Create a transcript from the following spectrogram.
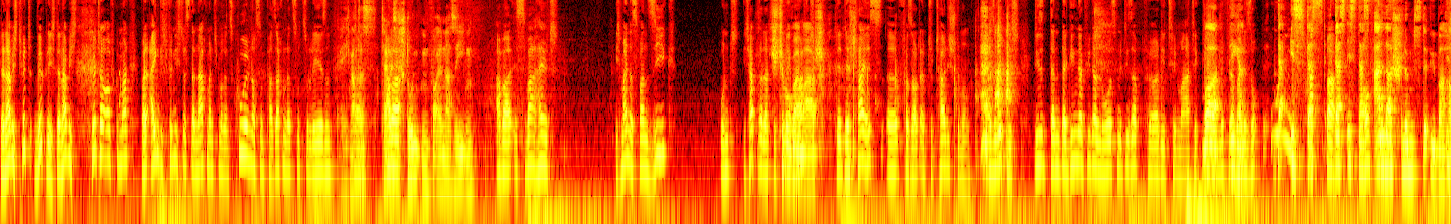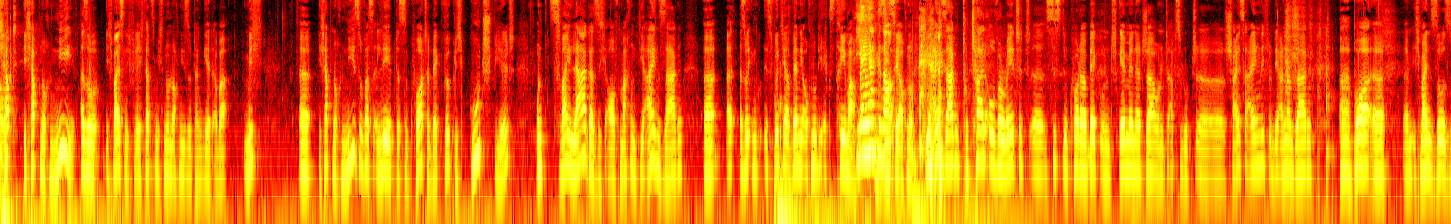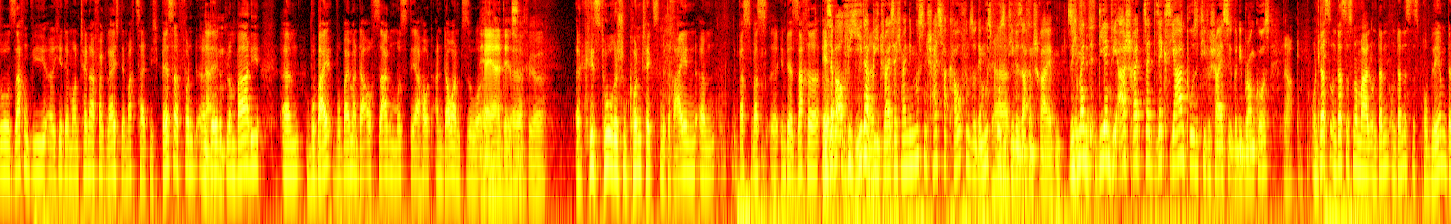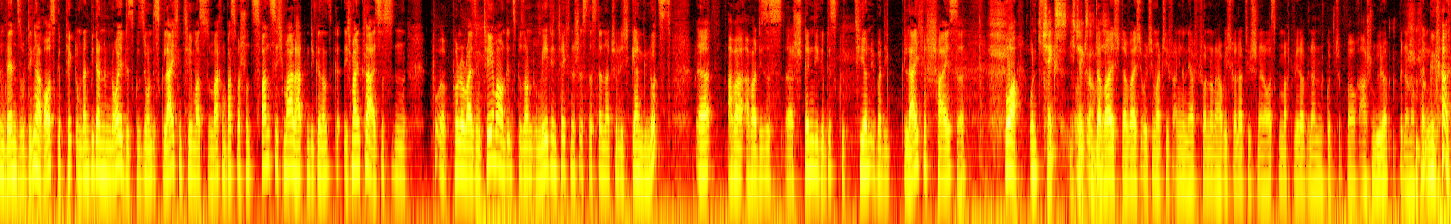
Dann habe ich Twitter, wirklich, dann habe ich Twitter aufgemacht, weil eigentlich finde ich das danach manchmal ganz cool, noch so ein paar Sachen dazu zu lesen. Ich mache das äh, teilweise aber, Stunden, vor allem nach Siegen. Aber es war halt, ich meine, das war ein Sieg und ich habe relativ Stimmung war Arsch. Der, der Scheiß äh, versaut einem total die Stimmung. Also wirklich diese, dann, dann ging das wieder los mit dieser Purdy-Thematik, die Boah, mittlerweile Digga, so da ist das, das ist das Allerschlimmste überhaupt. Ich habe ich hab noch nie, also ich weiß nicht, vielleicht hat es mich nur noch nie so tangiert, aber mich, äh, ich habe noch nie sowas erlebt, dass ein Quarterback wirklich gut spielt und zwei Lager sich aufmachen. Die einen sagen, äh, also im, es wird ja, werden ja auch nur die Extremer. Ja, ja, genau. Ja auch nur. Die einen sagen total overrated äh, System Quarterback und Game Manager und absolut äh, scheiße eigentlich. Und die anderen sagen, äh, boah, äh, ähm, ich meine, so, so Sachen wie äh, hier der Montana-Vergleich, der macht es halt nicht besser von äh, David Lombardi. Ähm, wobei, wobei man da auch sagen muss, der haut andauernd so. Ja, ja, der ist dafür äh, historischen Kontext mit rein, ähm, was, was äh, in der Sache. Der ist aber auch wie jeder Beatwriter, ich meine, der muss einen Scheiß verkaufen, so, der muss ja, positive richtig. Sachen schreiben. Also ich meine, die NVA schreibt seit sechs Jahren positive Scheiße über die Broncos. Ja. Und das, und das ist normal. Und dann, und dann ist das Problem, dann werden so Dinger rausgepickt, um dann wieder eine neue Diskussion des gleichen Themas zu machen, was wir schon 20 Mal hatten. Die, ich meine, klar, es ist ein polarizing Thema und insbesondere medientechnisch ist das dann natürlich gern genutzt. Äh, aber, aber dieses äh, ständige Diskutieren über die gleiche Scheiße, Boah, und ich check's, ich check's und, auch und da nicht. war ich, da war ich ultimativ angenervt von und da habe ich relativ schnell ausgemacht. Wieder bin dann, gut, war auch arschmüde, bin dann auf Pennen gegangen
